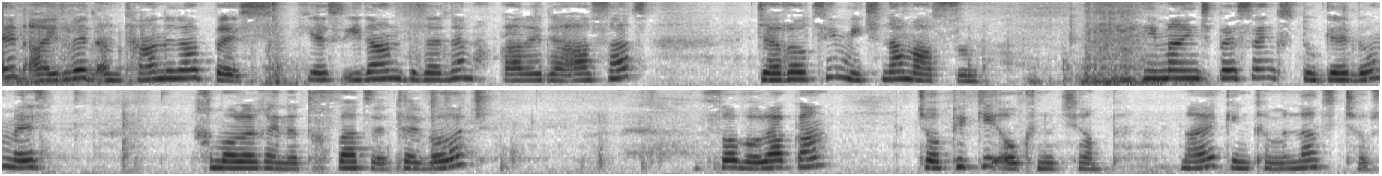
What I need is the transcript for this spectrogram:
էլ այրվել ընդհանրապես։ Ես իրան դրել եմ, կարելի ասած, ջեռոցի միջնամասում։ Հիմա ինչպես ենք ստուգելու մեր խմորեղենը թխված է թե ոչ, սովորական չոփիկի օգնությամբ։ Նայեք ինքը մնաց չոր։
